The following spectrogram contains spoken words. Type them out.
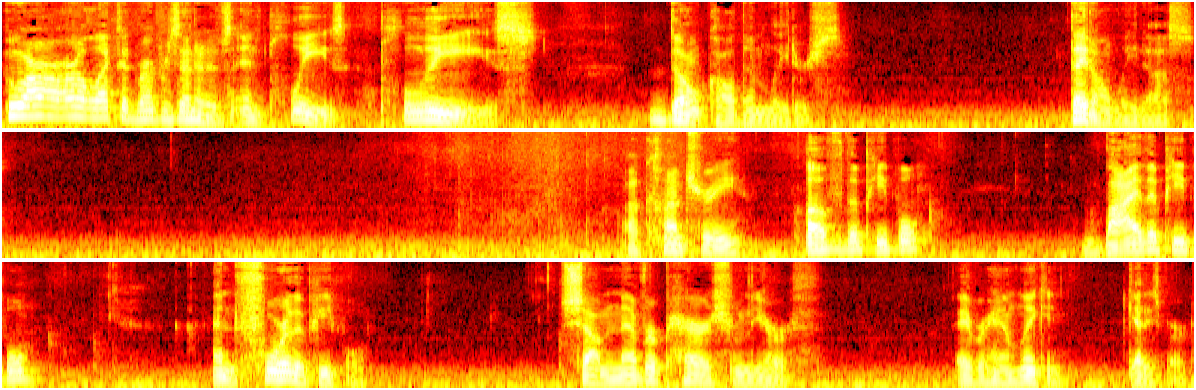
who are our elected representatives. And please, please don't call them leaders. They don't lead us. A country of the people, by the people, and for the people shall never perish from the earth. Abraham Lincoln, Gettysburg.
